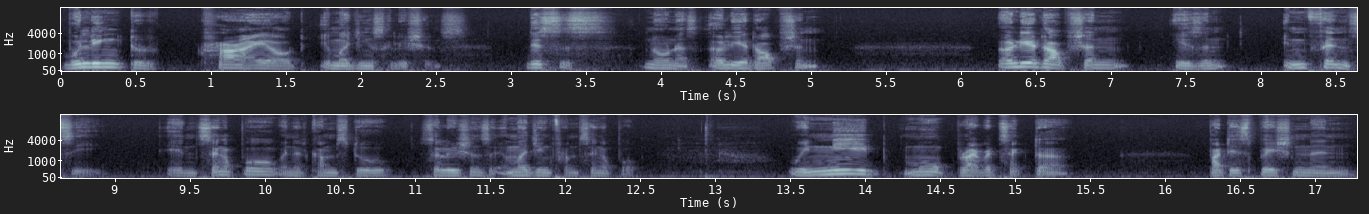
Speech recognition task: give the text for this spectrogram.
willing to try out emerging solutions. This is known as early adoption. Early adoption is an infancy in Singapore when it comes to solutions emerging from Singapore. We need more private sector participation in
